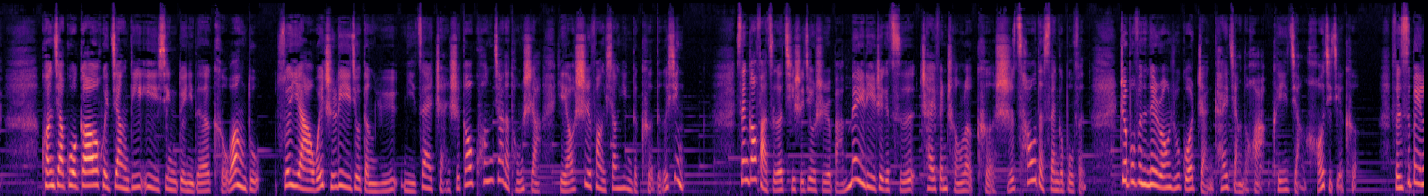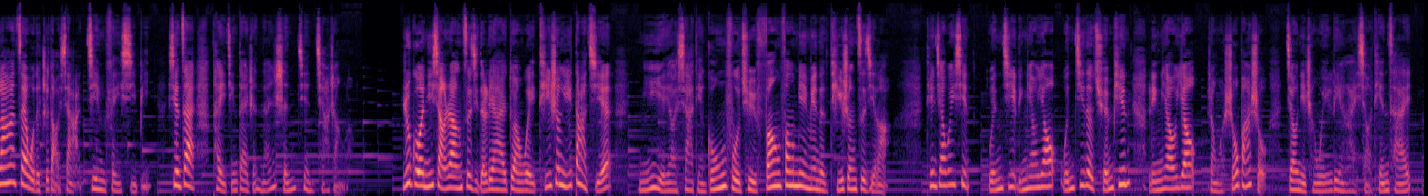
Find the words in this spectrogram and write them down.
框架过高，会降低异性对你的渴望度。所以啊，维持力就等于你在展示高框架的同时啊，也要释放相应的可得性。三高法则其实就是把魅力这个词拆分成了可实操的三个部分。这部分的内容如果展开讲的话，可以讲好几节课。粉丝贝拉在我的指导下今非昔比，现在他已经带着男神见家长了。如果你想让自己的恋爱段位提升一大截，你也要下点功夫去方方面面的提升自己了。添加微信文姬零幺幺，文姬的全拼零幺幺，让我手把手教你成为恋爱小天才。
